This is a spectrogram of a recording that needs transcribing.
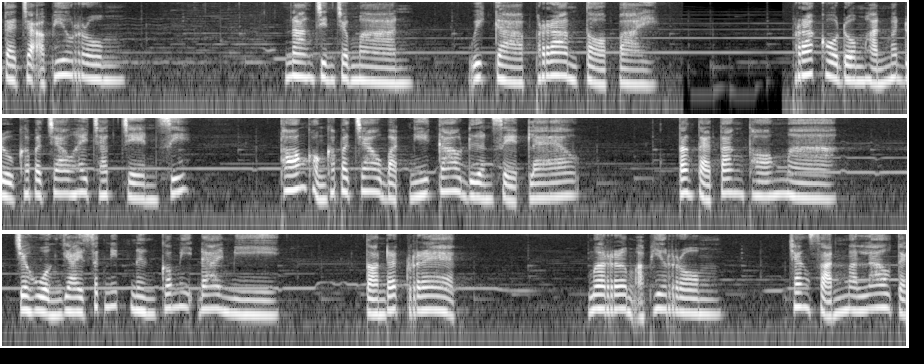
แต่จะอภิรม นางจินจมาน วิกาพร่ำต่อไป พระโคดมหันมาดูข้าพเจ้าให้ชัดเจนสิ ท้องของข้าพเจ้าบัดนี้เก้าเดือนเศษแล้ว ตั้งแต่ตั้งท้องมา จะห่วงใยสักนิดหนึ่งก็มิได้มี ตอนแรกๆเมื่อเริ่มอภิรม ช่างสรรมาเล่าแต่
